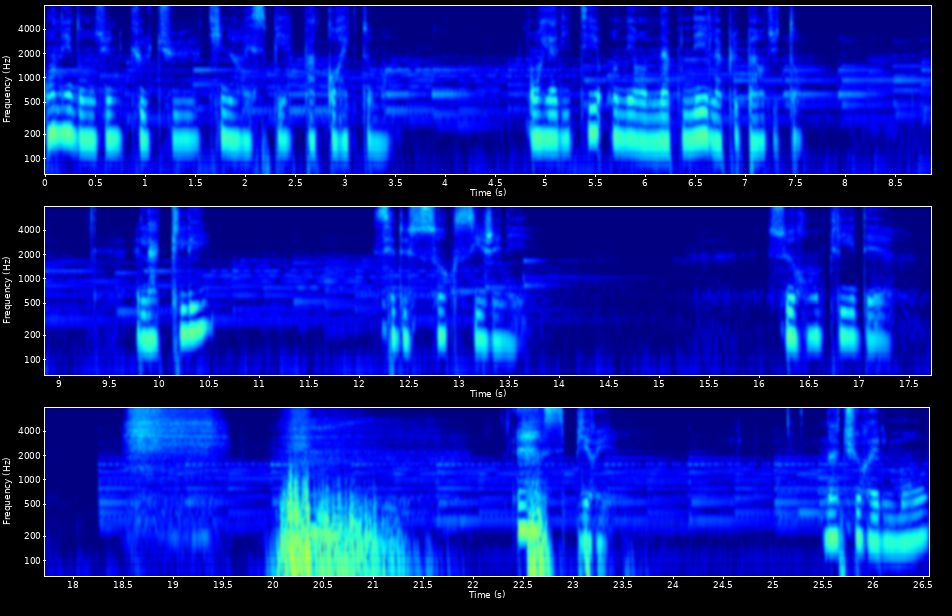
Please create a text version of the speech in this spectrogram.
On est dans une culture qui ne respire pas correctement. En réalité, on est en apnée la plupart du temps. La clé, c'est de s'oxygéner, se remplir d'air. Inspirer. Naturellement,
